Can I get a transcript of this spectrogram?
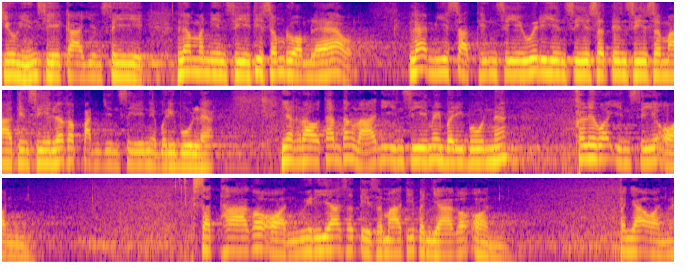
ย์ชิวหินทรีย์กายินทรีย์และมนินทรีย์ที่สำรวมแล้ว และมีสัทธินทรีย์วิริยินทรีย์สตินทรีย์สมาธินทรีย์แล้วก็ปัญญินทรีย์เนี่ยบริบูรณ์แล้ว อย่างเราท่านทั้งหลายนี่อินทรีย์ไม่บริบูรณ์นะเขาเรียกว่าอินทรีย์อ่อนศรัทธาก็อ่อน วิริยะสติสมาธิปัญญาก็อ่อน ปัญญาอ่อนไหม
